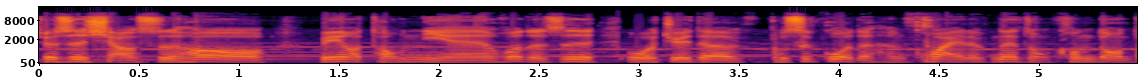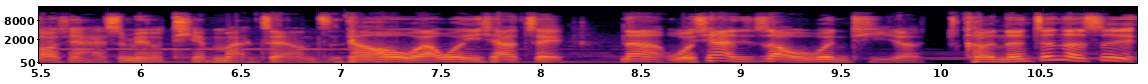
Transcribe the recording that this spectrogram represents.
就是小时候没有童年，或者是我觉得不是过得很快乐那种空洞，到现在还是没有填满这样子。然后我要问一下 J，那我现在就知道我问题了，可能真的是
